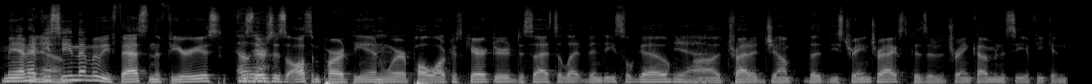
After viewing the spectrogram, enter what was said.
Man, have you, know. seen that movie Fast and the Furious? Because Oh, yeah. there's this awesome part at the end where Paul Walker's character decides to let Vin Diesel go, Yeah. uh, try to jump the, these train tracks because there's a train coming to see if he can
